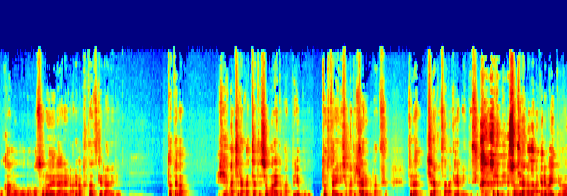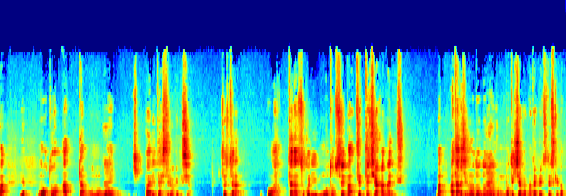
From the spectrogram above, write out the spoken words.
他のものも揃えられる。あるいは片付けられる、うん、例えば部屋が散らかっちゃってしょうがないとかってよくどうしたらいいでしょうかって聞かれることなんですけど、はい、それは散らかさなければいいんですよ。ね。散らかさなければいいっていうのはいや元あったものを引っ張り出してるわけですよ、そしたら終わったらそこに戻せば絶対散らかんないんですよ。まあ、新しいものをどんどんどんどん持ってきちゃえばまた別ですけど、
